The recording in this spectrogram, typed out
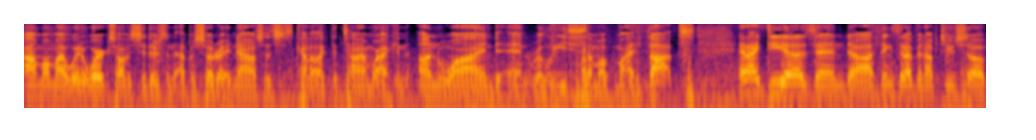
I'm on my way to work, so obviously there's an episode right now. So this is kind of like the time where I can unwind and release some of my thoughts and ideas and uh, things that I've been up to. So,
